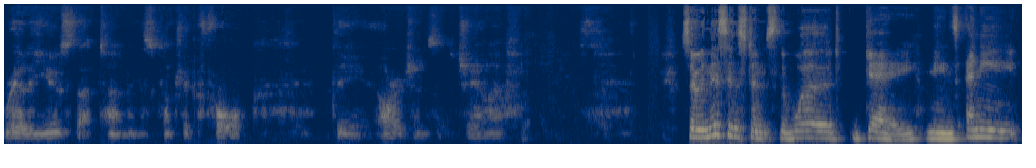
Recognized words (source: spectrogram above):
really used that term in this country before the origins of the GLF. So in this instance, the word gay means any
